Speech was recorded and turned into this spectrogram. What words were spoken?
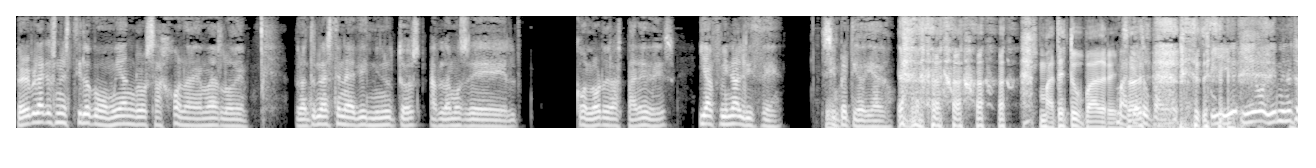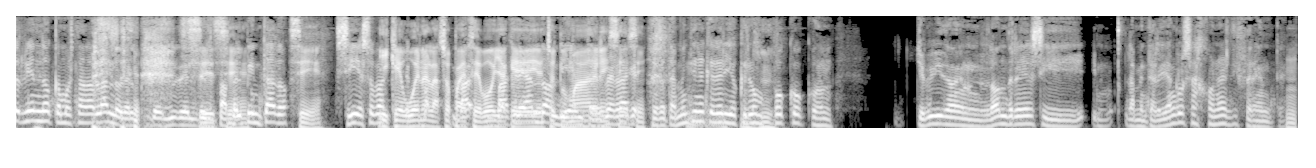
Pero es verdad que es un estilo como muy anglosajón, además, lo de durante una escena de 10 minutos hablamos del color de las paredes y al final dice, siempre te he odiado. Mate tu padre. Mate tu padre. Y, llevo 10 minutos viendo cómo están hablando del, papel pintado. Sí. sí, eso va, y qué buena la sopa de cebolla que ha hecho tu madre. pero también tiene que ver, yo creo, un poco con yo he vivido en Londres y la mentalidad anglosajona es diferente. Mm.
